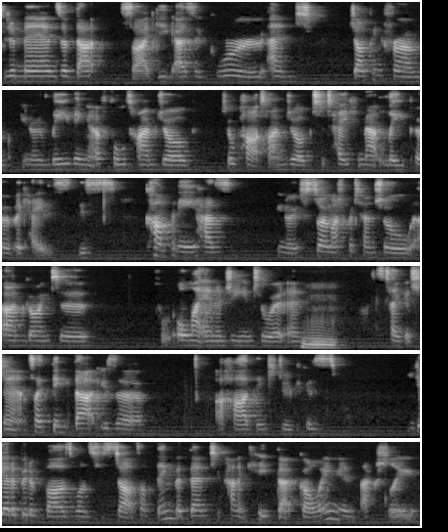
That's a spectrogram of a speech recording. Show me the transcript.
the demands of that side gig as it grew and jumping from you know leaving a full-time job to a part-time job to taking that leap of okay this this company has you know so much potential i'm going to put all my energy into it and mm take a chance. I think that is a, a hard thing to do because you get a bit of buzz once you start something, but then to kind of keep that going is actually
